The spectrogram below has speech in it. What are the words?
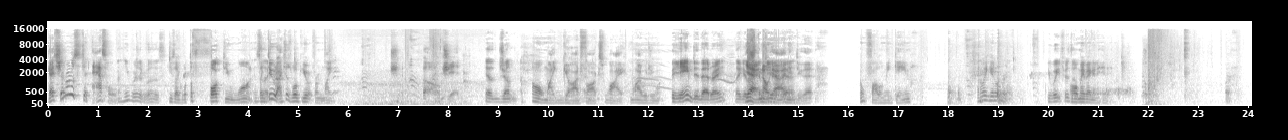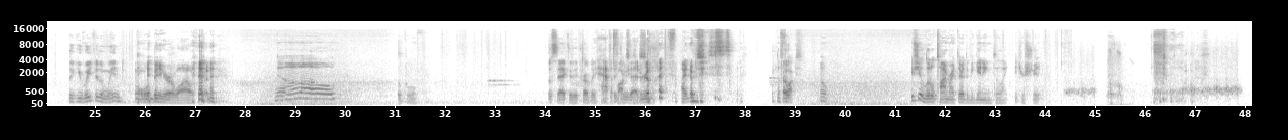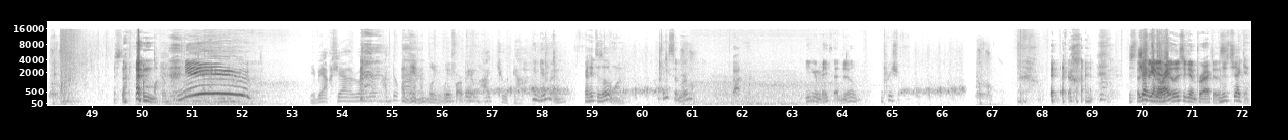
Guy, Shenron is such an asshole. he really was. He's like, "What the fuck do you want?" It's, It's like, like- dude, I just woke you up from like, shit. Oh shit. Yeah, jump. Oh my god, Fox. Why? Why would you want? The game did that, right? Like it was Yeah, no, computer, yeah, I didn't do that. Don't follow me, game. How do I get over it? You wait for the. Oh, maybe I gotta hit it. Like you wait for the wind. Well, we'll be here a while. Kevin. No. So cool. so sad because they probably have the to do that in real life. I know. Just the Oh. fox. Oh. Gives you a little time right there at the beginning to like get your shit. wow. Just no. God damn, that blows you way far back. What are you doing? Gotta hit this other one. I think so, bro. God, You can make that jump. I'm pretty sure. God. Just At least check in, alright? At least you're getting practice. Just checking.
